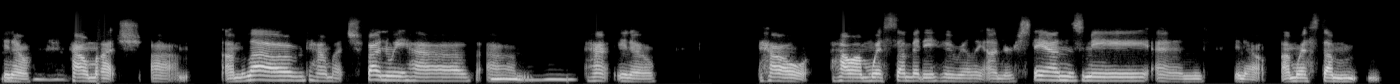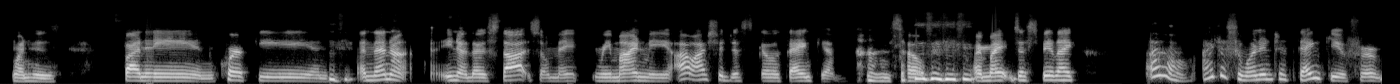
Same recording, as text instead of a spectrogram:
you know mm-hmm. how much um, I'm loved, how much fun we have, um, mm-hmm. how, you know how how I'm with somebody who really understands me, and you know I'm with someone who's funny and quirky and mm-hmm. and then uh, you know those thoughts will make remind me oh i should just go thank him so i might just be like oh i just wanted to thank you for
